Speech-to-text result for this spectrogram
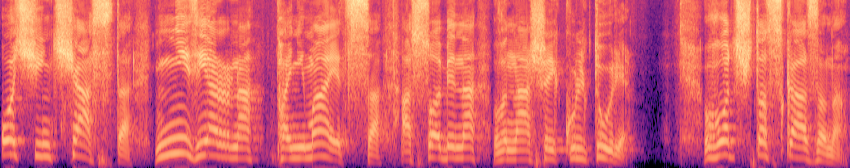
очень часто неверно понимается, особенно в нашей культуре. Вот что сказано.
